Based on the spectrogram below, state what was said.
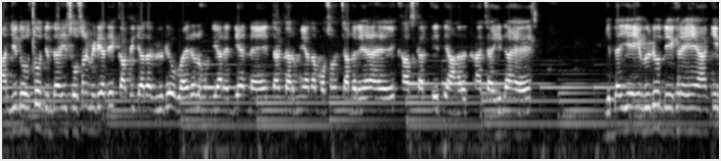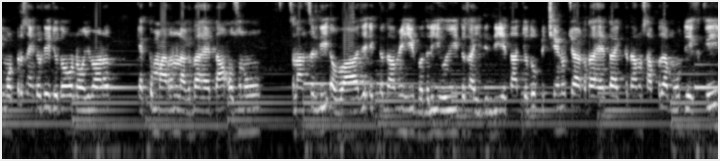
ਹਾਂਜੀ ਦੋਸਤੋ, ਜਿੱਦਾਂ ਹੀ ਸੋਸ਼ਲ ਮੀਡੀਆ ਤੇ ਕਾਫੀ ਜ਼ਿਆਦਾ ਵੀਡੀਓ ਵਾਇਰਲ ਹੁੰਦੀਆਂ ਰਹਿੰਦੀਆਂ ਨੇ, ਤਾਂ ਗਰਮੀਆਂ ਦਾ ਮੌਸਮ ਚੱਲ ਰਿਹਾ ਹੈ। ਖਾਸ ਕਰਕੇ ਧਿਆਨ ਰੱਖਣਾ ਚਾਹੀਦਾ ਹੈ। ਜਿੱਦਾਂ ਹੀ ਇਹ ਵੀਡੀਓ ਦੇਖ ਰਹੇ ਹਾਂ ਕਿ ਮੋਟਰਸਾਈਕਲ ਤੇ ਜਦੋਂ ਨੌਜਵਾਨ ਕਿੱਕ ਮਾਰਨ ਲੱਗਦਾ ਹੈ, ਤਾਂ ਉਸ ਨੂੰ ਸਲੈਂਸਰ ਦੀ ਆਵਾਜ਼ ਇੱਕਦਮ ਹੀ ਬਦਲੀ ਹੋਈ ਦਿਖਾਈ ਦਿੰਦੀ ਹੈ। ਤਾਂ ਜਦੋਂ ਪਿੱਛੇ ਨੂੰ ਝਾਕਦਾ ਹੈ, ਤਾਂ ਇੱਕਦਮ ਸੱਪ ਦਾ ਮੂੰਹ ਦੇਖ ਕੇ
